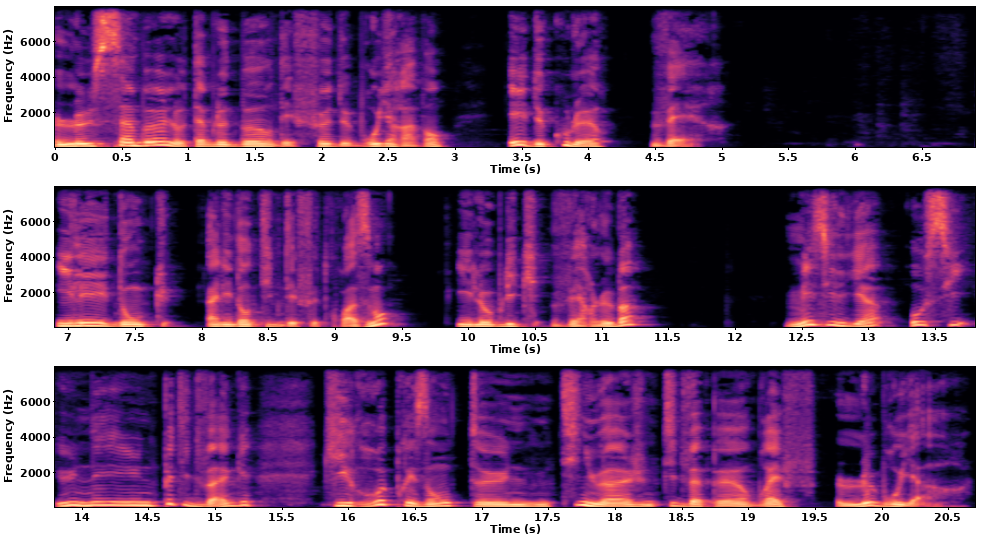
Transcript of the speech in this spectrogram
Le symbole au tableau de bord des feux de brouillard avant est de couleur vert. Il est donc à l'identique des feux de croisement, il oblique vers le bas, mais il y a aussi une, petite vague qui représente un petit nuage, une petite vapeur, bref, le brouillard.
